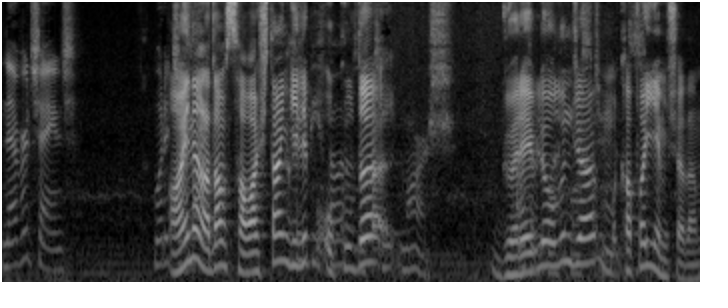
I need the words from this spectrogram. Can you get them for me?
Never change. Aynen adam savaştan gelip okulda görevli olunca kafayı yemiş adam.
